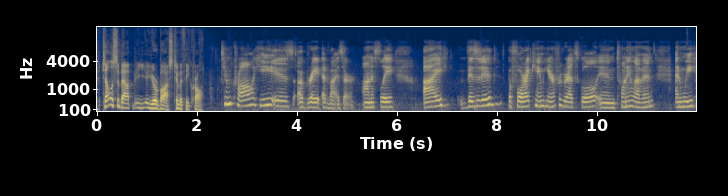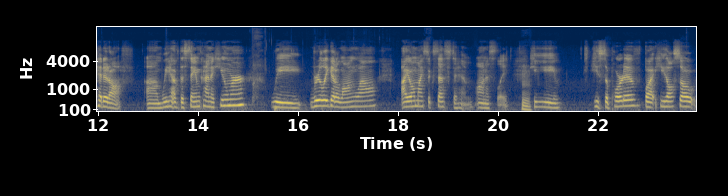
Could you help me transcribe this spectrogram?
Tell us about your boss, Timothy Kral. Tim Kral, he is a great advisor, honestly. I visited before I came here for grad school in 2011, and we hit it off. Um, we have the same kind of humor. We really get along well. I owe my success to him, honestly. Hmm. He he's supportive, but he also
